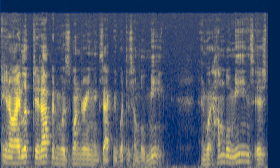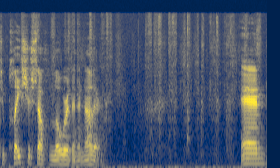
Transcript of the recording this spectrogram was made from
you know, I looked it up and was wondering exactly what does humble mean. And what humble means is to place yourself lower than another. And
